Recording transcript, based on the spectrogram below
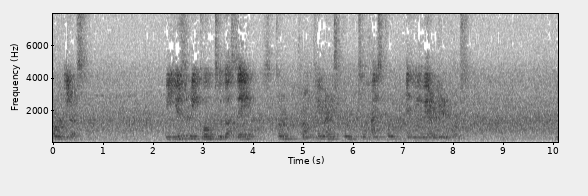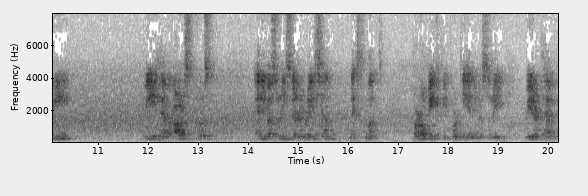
four years. We usually go to the same school from primary school to high school and we wear uniforms. We we have our school's anniversary celebration next month. For a week before the anniversary, we'll have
